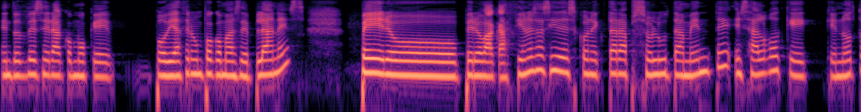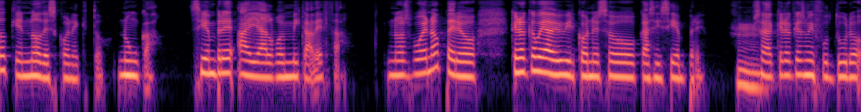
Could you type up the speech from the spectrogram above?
Entonces era como que podía hacer un poco más de planes, pero, pero vacaciones así, desconectar absolutamente, es algo que, noto que no desconecto, nunca. Siempre hay algo en mi cabeza. No es bueno, pero creo que voy a vivir con eso casi siempre. O sea, creo que es mi futuro.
